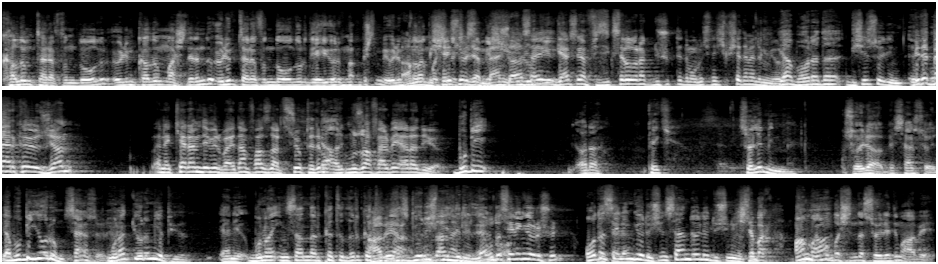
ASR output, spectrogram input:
kalım tarafında olur. Ölüm kalım maçlarında ölüm tarafında olur diye yorum yapmıştım ya. Ölüm Ama kalım bir şey söyleyeceğim. Ben Galatasaray'ı değil. gerçekten fiziksel olarak düşük dedim. Onun için hiçbir şey demedim yorum. Ya bu arada bir şey söyleyeyim. bir de Berkay Özcan hani Kerem Demirbay'dan fazla artısı yok dedim. Ya Muzaffer Bey ara diyor. Bu bir ara. Peki. Söylemeyeyim mi? Söyle abi sen söyle. Ya bu bir yorum. Sen söyle. Murat yorum yapıyor. Yani buna insanlar katılır, Abi katılmaz, ya, görüş bildirirler. O da senin görüşün. O da Mesela. senin görüşün. Sen de öyle düşünüyorsun. İşte bak ama başında söyledim abi.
